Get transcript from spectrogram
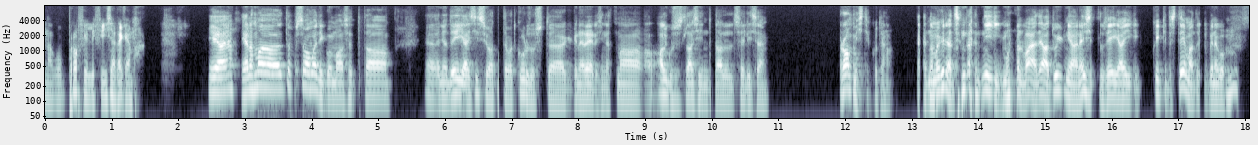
nagu profilihvi ise tegema. ja, ja noh, ma täpselt samamoodi, kui ma seda äh, nii-öelda ai sissejuhatavat kursust äh, genereerisin, et ma alguses lasin tal sellise raamistiku teha. et no ma kirjeldasin talle, et nii, mul on vaja teha tunniajane esitlus ai kõikidest teemadest või nagu mm -hmm.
